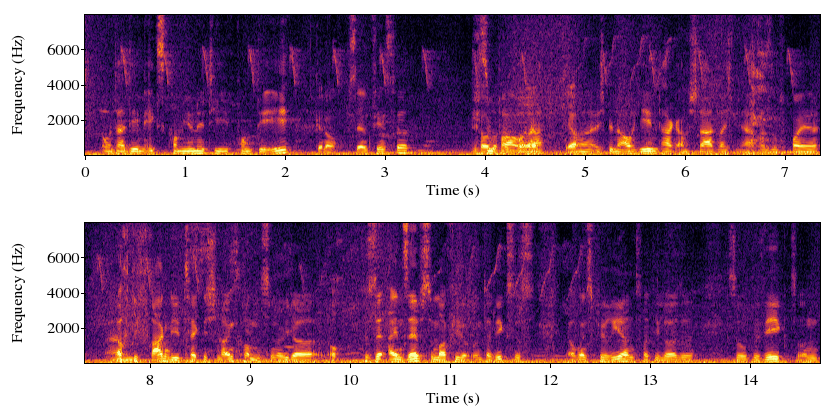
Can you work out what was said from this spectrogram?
unter dnxcommunity.de. Genau, sehr empfehlenswert. Schaut super, oder? Ja. Äh, ich bin auch jeden Tag am Start, weil ich mich einfach so freue. Auch die Fragen, die täglich reinkommen, ist immer wieder, auch für einen selbst, man viel unterwegs ist, auch inspirierend, was die Leute so bewegt und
